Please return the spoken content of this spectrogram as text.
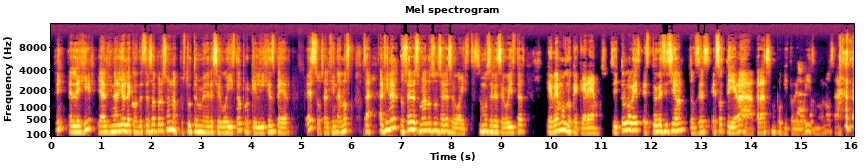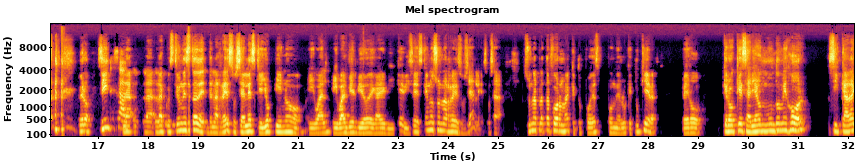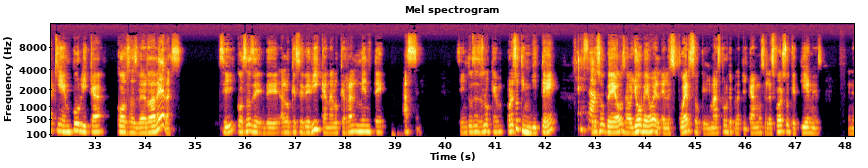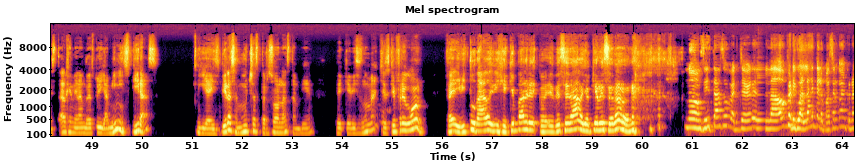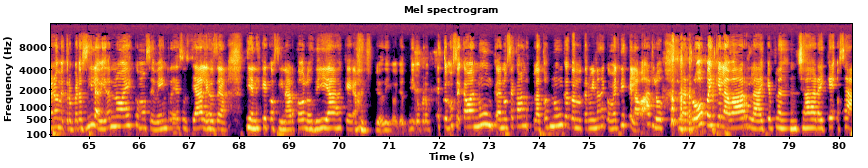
Sí, elegir. Y al final yo le contesto a esa persona, pues tú te eres egoísta porque eliges ver eso. O sea, al final, nos, o sea, al final los seres humanos son seres egoístas. Somos seres egoístas que vemos lo que queremos. Si tú lo ves, es tu decisión, entonces eso te lleva atrás un poquito de egoísmo, ¿no? O sea, pero sí, la, la, la, cuestión esta de, de, las redes sociales que yo opino igual, igual vi el video de Gary Vee que dice, es que no son las redes sociales, o sea, es una plataforma que tú puedes poner lo que tú quieras, pero creo que se haría un mundo mejor si cada quien publica cosas verdaderas. ¿sí? Cosas de, de, a lo que se dedican, a lo que realmente hacen. ¿sí? Entonces es lo que, por eso te invité, Exacto. por eso veo, o sea, yo veo el, el, esfuerzo que, y más porque platicamos, el esfuerzo que tienes en estar generando esto y a mí me inspiras y inspiras a muchas personas también de que dices, no manches, qué fregón. Y vi tu dado y dije, qué padre de ese dado, yo quiero ese dado, ¿no? No, sí está súper chévere el lado, pero igual la gente lo puede hacer con el cronómetro, pero sí, la vida no es como se ve en redes sociales, o sea, tienes que cocinar todos los días, que yo digo, yo digo, pero esto no se acaba nunca, no se acaban los platos nunca, cuando terminas de comer tienes que lavarlo, la ropa hay que lavarla, hay que planchar, hay que, o sea,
